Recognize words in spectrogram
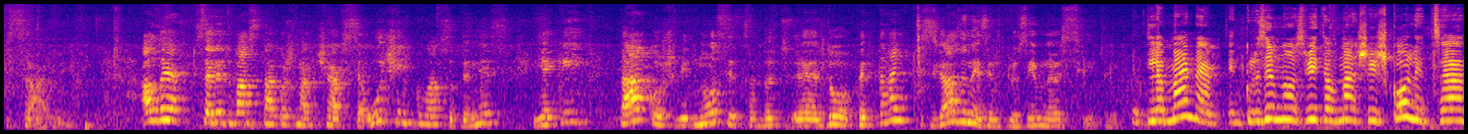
спеціальний. Але серед вас також навчався учень класу Денис, який також відноситься до, е, до питань, зв'язаних з інклюзивною освітою. Для мене інклюзивна освіта в нашій школі це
